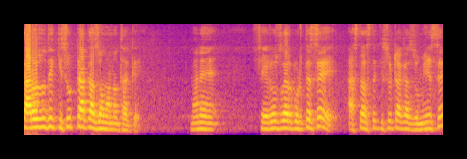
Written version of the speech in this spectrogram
কারও যদি কিছু টাকা জমানো থাকে মানে সে রোজগার করতেছে, আস্তে আস্তে কিছু টাকা জমিয়েছে,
